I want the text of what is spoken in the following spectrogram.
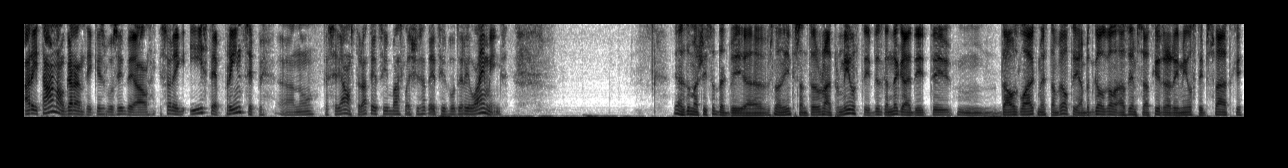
Arī tā nav garantija, ka viss būs ideāli. Ir svarīgi īstie principi, nu, kas ir jāuztur attiecībās, lai šīs attiecības būtu arī laimīgas. Jā, es domāju, šī sadaļa bija visnotaļ interesanta. Runājot par mīlestību, diezgan negaidīti m, daudz laika mēs tam veltījām, bet galu galā Ziemassvētki ir arī mīlestības svētki.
